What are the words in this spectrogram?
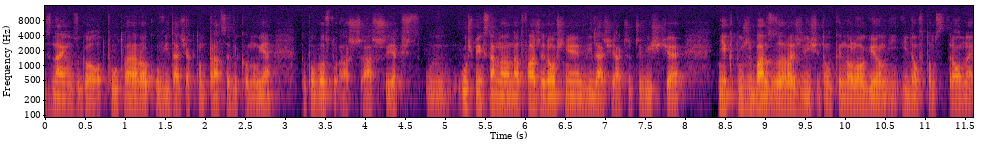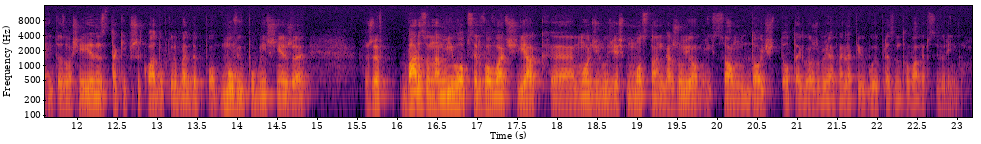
znając go od półtora roku, widać jak tą pracę wykonuje, to po prostu aż, aż jak uśmiech sam na, na twarzy rośnie, widać jak rzeczywiście niektórzy bardzo zarazili się tą kynologią i idą w tą stronę i to jest właśnie jeden z takich przykładów, który będę po, mówił publicznie, że że bardzo nam miło obserwować, jak e, młodzi ludzie się mocno angażują i chcą dojść do tego, żeby jak najlepiej były prezentowane psy w ringu.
